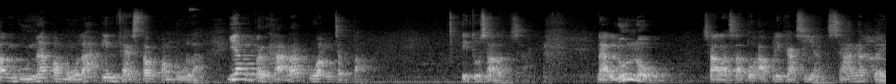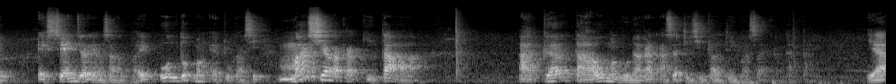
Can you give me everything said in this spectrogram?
pengguna pemula, investor pemula yang berharap uang cepat. Itu salah satu. Nah, Luno salah satu aplikasi yang sangat baik, exchanger yang sangat baik untuk mengedukasi masyarakat kita agar tahu menggunakan aset digital di masa yang akan datang. Ya,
